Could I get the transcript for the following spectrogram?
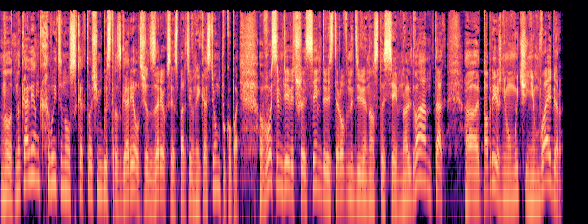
Ну вот на коленках вытянулся, как-то очень быстро сгорел, что-то зарекся я спортивный костюм покупать. 8 9 6 7 200 ровно 9702. Так, э, по-прежнему мы чиним Viber.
